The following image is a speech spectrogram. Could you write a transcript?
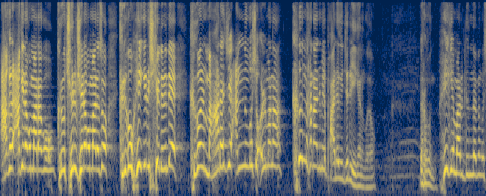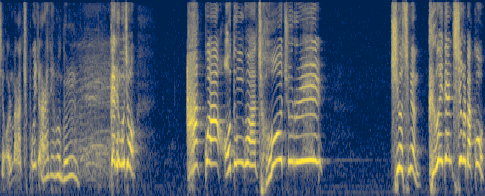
악을 악이라고 말하고 그리고 죄를 죄라고 말해서 그리고 회개를 시켜야 되는데 그걸 말하지 않는 것이 얼마나 큰 하나님의 반역인지를 얘기하는 거예요. 여러분 회개 말을 듣는다는 것이 얼마나 축복인 줄 알아야 돼요, 여러분들. 그러니까 거죠. 악과 어둠과 저주를 지었으면 그거에 대한 지적을 받고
